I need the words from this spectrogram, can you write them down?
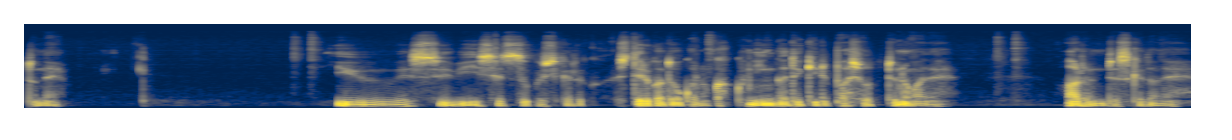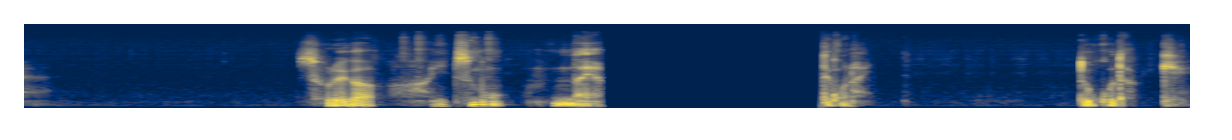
とね USB 接続してるしてるかどうかの確認ができる場所っていうのがねあるんですけどね。それがいつも悩んでこない。どこだっけ？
